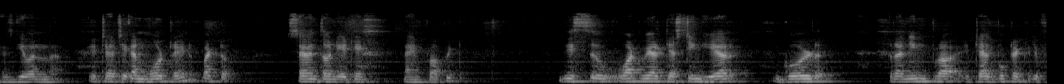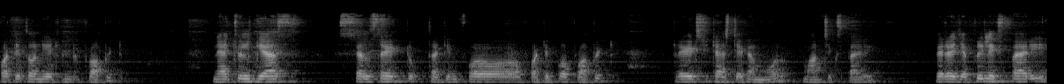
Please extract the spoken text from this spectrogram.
has given it has taken more trade but 7,089 profit. This uh, what we are testing here gold running it has booked actually 40,800 profit. Natural gas sell side took 13,444 profit. Trades it has taken more march expiry. Whereas april expiry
